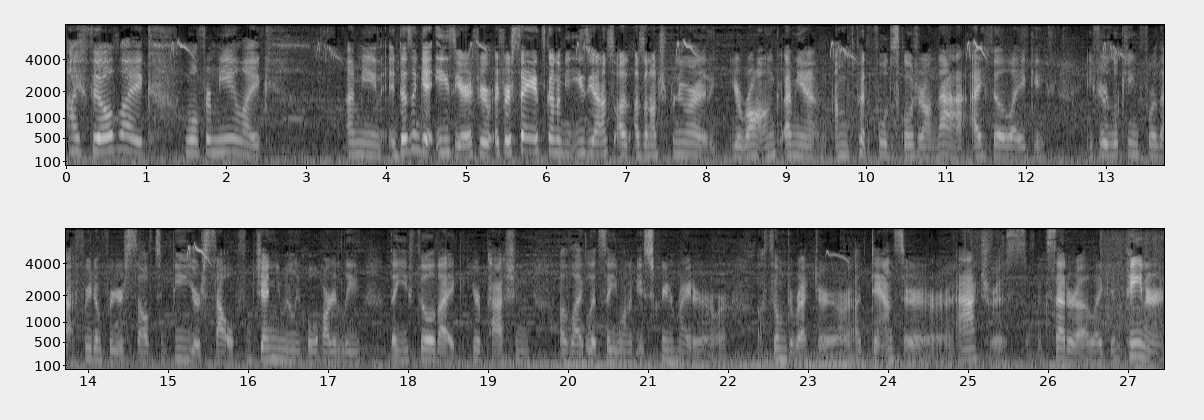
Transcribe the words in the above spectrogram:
I feel like, well, for me, like I mean, it doesn't get easier. If you're if you're saying it's gonna be easy as, uh, as an entrepreneur, you're wrong. I mean, I'm put full disclosure on that. I feel like if, if you're looking for that freedom for yourself to be yourself, genuinely, wholeheartedly, that you feel like your passion of like, let's say you want to be a screenwriter or a film director or a dancer or an actress, etc., like a painter.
